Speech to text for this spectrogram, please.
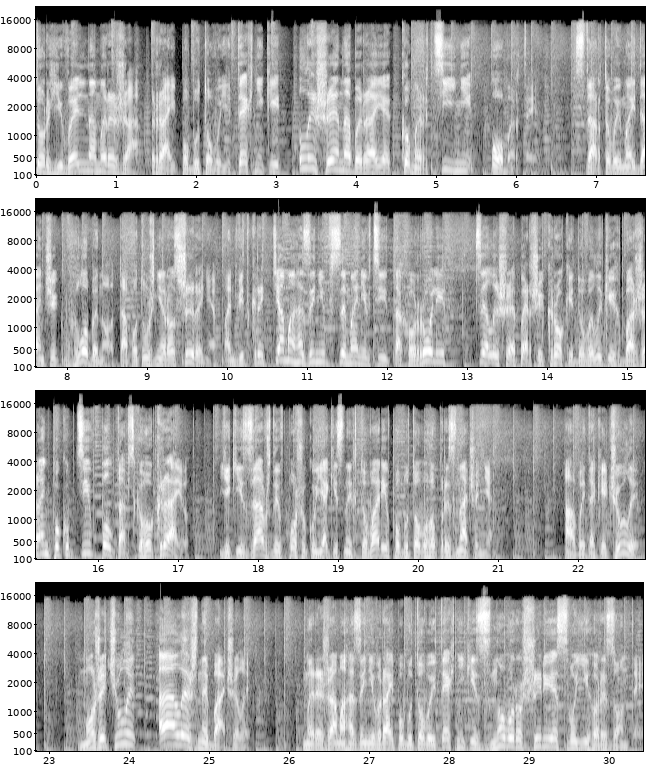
торгівельна мережа рай побутової техніки лише набирає комерційні оберти. Стартовий майданчик в Глобино та потужні розширення, а відкриття магазинів в Семенівці та Хоролі це лише перші кроки до великих бажань покупців Полтавського краю, які завжди в пошуку якісних товарів побутового призначення. А ви таке чули? Може, чули, але ж не бачили. Мережа магазинів рай побутової техніки знову розширює свої горизонти.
